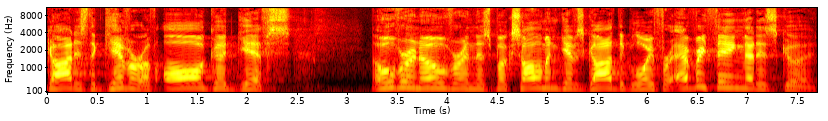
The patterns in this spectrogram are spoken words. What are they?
God is the giver of all good gifts. Over and over in this book, Solomon gives God the glory for everything that is good.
